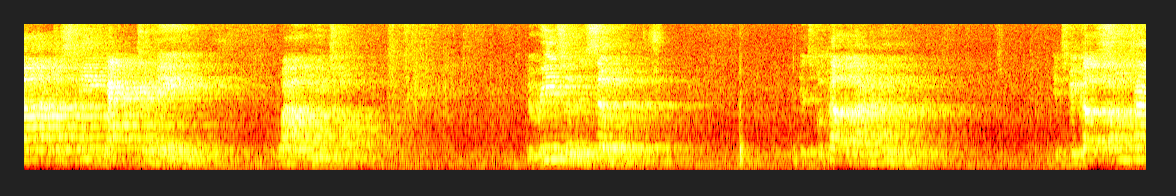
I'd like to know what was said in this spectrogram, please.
God to speak back to me while we talk. The reason is simple. It's because I'm human. It's because sometimes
